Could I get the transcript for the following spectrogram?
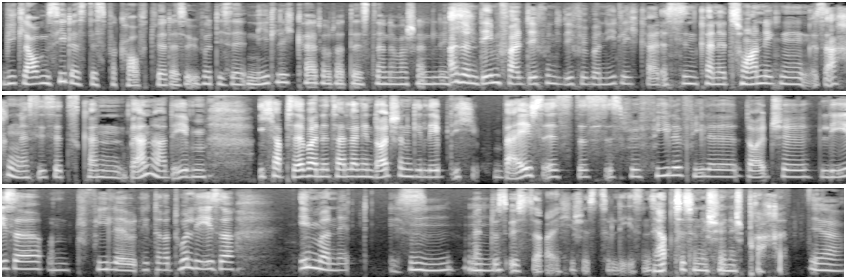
wie glauben Sie, dass das verkauft wird? Also über diese Niedlichkeit oder das dann wahrscheinlich? Also in dem Fall definitiv über Niedlichkeit. Es sind keine zornigen Sachen. Es ist jetzt kein Bernhard eben. Ich habe selber eine Zeit lang in Deutschland gelebt. Ich weiß es, dass es für viele, viele deutsche Leser und viele Literaturleser immer nett ist, mhm, mhm, etwas Österreichisches zu lesen. Sie habt ja so eine schöne Sprache. Ja.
